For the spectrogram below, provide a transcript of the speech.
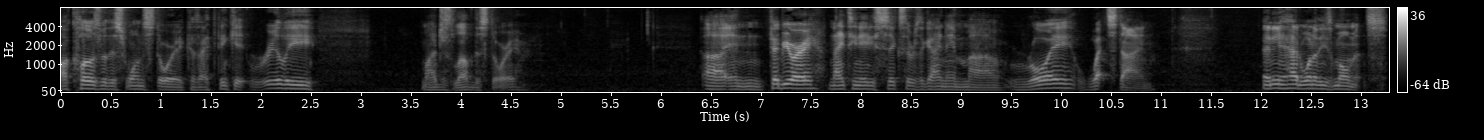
I'll close with this one story because I think it really, well, I just love the story. Uh, in February 1986, there was a guy named uh, Roy Whetstine, and he had one of these moments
